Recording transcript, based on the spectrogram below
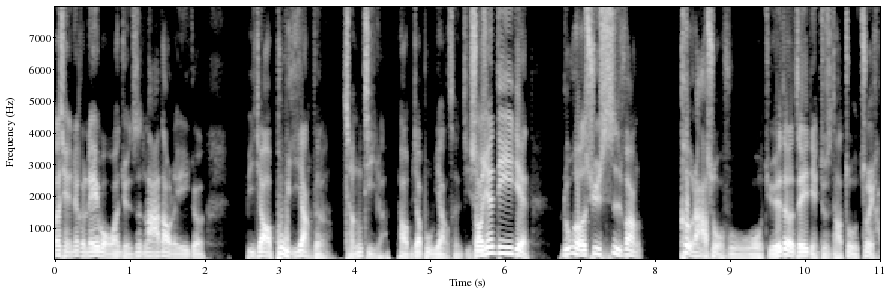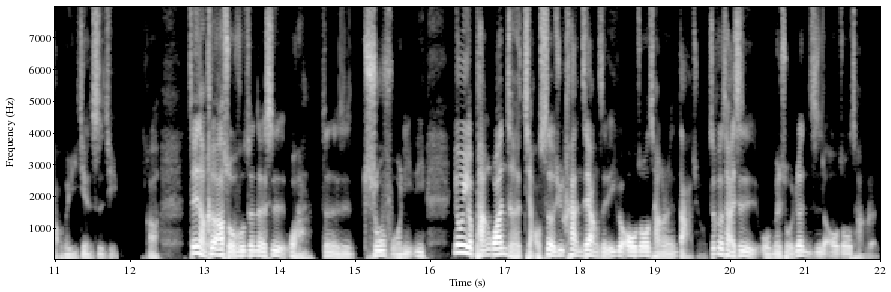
而且那个 level 完全是拉到了一个比较不一样的层级了，好，比较不一样的层级。首先第一点。如何去释放克拉索夫？我觉得这一点就是他做的最好的一件事情。啊，这场克拉索夫真的是哇，真的是舒服。你你用一个旁观者的角色去看这样子的一个欧洲常人打球，这个才是我们所认知的欧洲常人。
